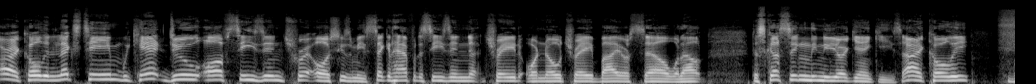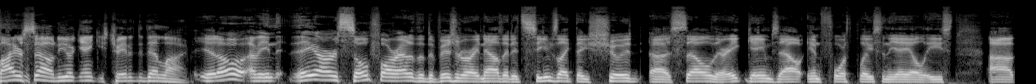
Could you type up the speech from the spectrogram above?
All right, Coley. The next team we can't do off-season trade, or excuse me, second half of the season trade or no trade, buy or sell, without discussing the New York Yankees. All right, Coley. Buy or sell, New York Yankees trade at the deadline. You know, I mean, they are so far out of the division right now that it seems like they should uh, sell. They're eight games out in fourth place in the AL East. Uh,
